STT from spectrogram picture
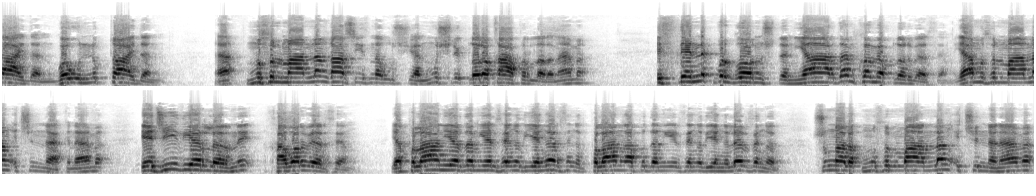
taýdan, göwünlik taýdan Hä? Musulmanlaň garşysyna uruşýan müşriklere, kapyrlara näme? Islendik bir görnüşden ýardam kömekleri berseň, ýa musulmanlaň içindäki näme? Ejiz ýerlerini habar berseň, ýa pylan ýerden gelseňiz ýeňersiňiz, pylan gapydan girseňiz ýeňilersiňiz, şuňalyk musulmanlaň içinde näme?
